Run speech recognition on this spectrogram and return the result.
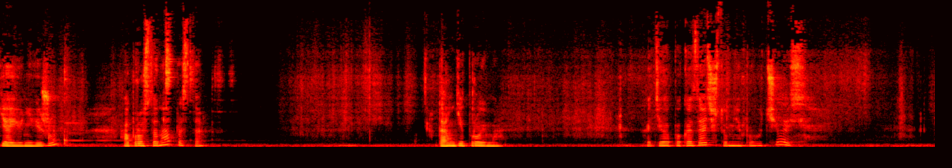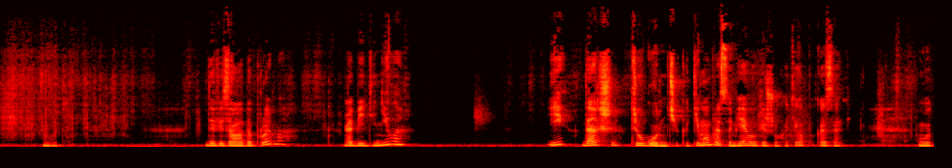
Я ее не вяжу, а просто-напросто там, где пройма. Хотела показать, что у меня получилось. Вот. Довязала до проймы, объединила дальше треугольничек. Каким образом я его вяжу, хотела показать. Вот.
